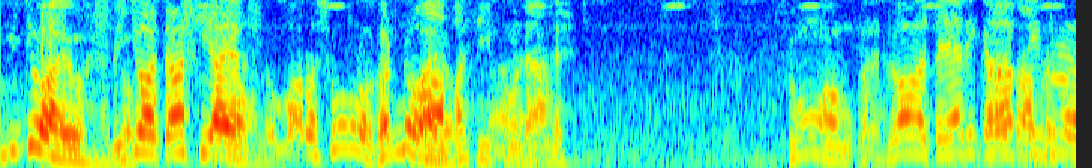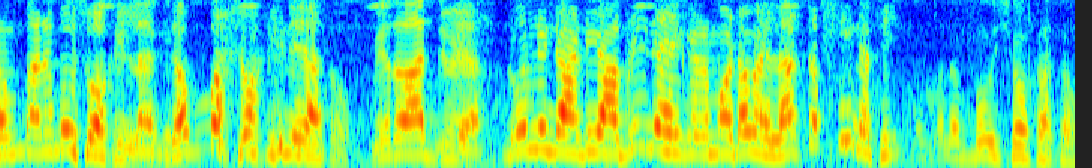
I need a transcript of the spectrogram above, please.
બીજો આવ્યો બીજો ત્યાંથી આવ્યો. મારો છોકરો ઘર નો પછી. શું આમ કરે? લો હવે તૈયારી કરો તો આપણે રમવાને બહુ શોખીન લાગે. જબ્બર શોખીન એ તો. મેં તો આજ જોયા. ડોલની દાઢી આભરી નહીં કે મોઢા વહેલા ટપસી નથી. મને બહુ શોખ હતો.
